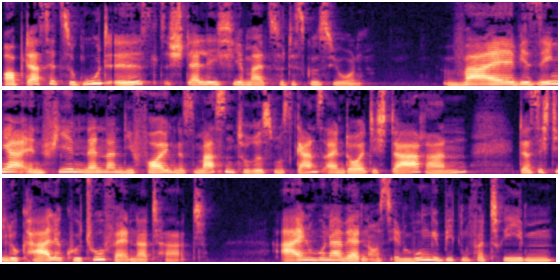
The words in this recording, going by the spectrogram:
Ob das jetzt so gut ist, stelle ich hier mal zur Diskussion. Weil wir sehen ja in vielen Ländern die Folgen des Massentourismus ganz eindeutig daran, dass sich die lokale Kultur verändert hat. Einwohner werden aus ihren Wohngebieten vertrieben,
